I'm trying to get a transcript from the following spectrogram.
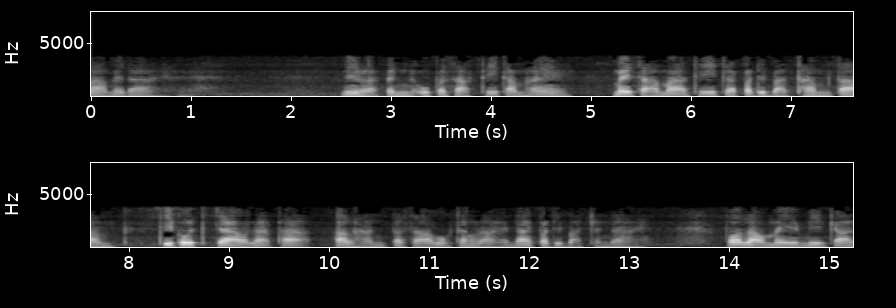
มาไม่ได้ นี่แหละ เป็นอุปสรรคที่ทำให้ไม่สามารถที่จะปฏิบัติธรรมตามที่พระพุทธเจ้าและพระอาหารหันตสาวกทั้งหลายได้ปฏิบัติกันได้ เพราะเราไม่มีการ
